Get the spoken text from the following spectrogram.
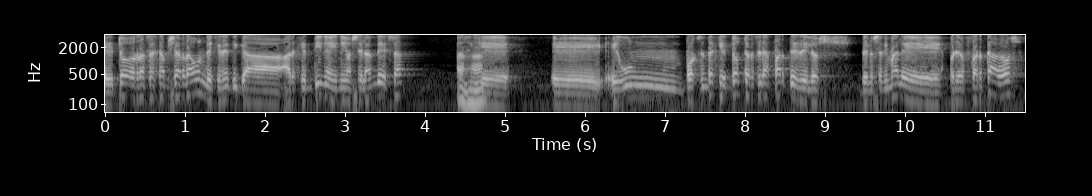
eh, todo raza Hampshire Down de genética argentina y neozelandesa. Así que eh, en un porcentaje, dos terceras partes de los de los animales preofertados,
